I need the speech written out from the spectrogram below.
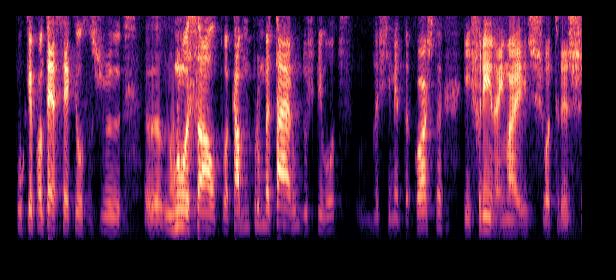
O que acontece é que eles, no assalto, acabam por matar um dos pilotos, Nascimento da Costa e ferirem mais outras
